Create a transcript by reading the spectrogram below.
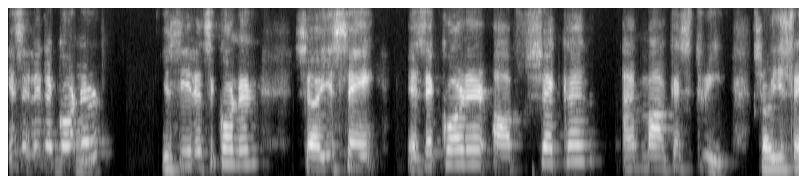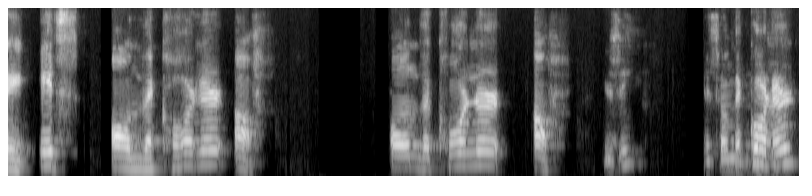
Isn't it a corner? Mm-hmm. You see it, it's a corner. So you say it's a corner of Second and Market Street. So you say it's on the corner of. On the corner of, you see? It's on the mm-hmm. corner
